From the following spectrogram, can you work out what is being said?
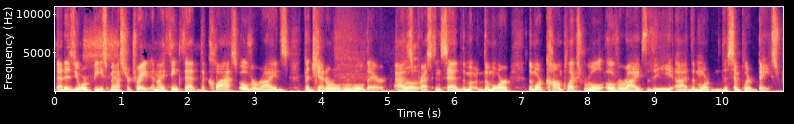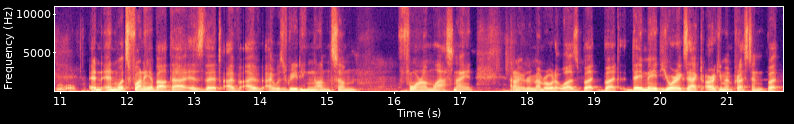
that is your beast master trait, and I think that the class overrides the general rule there. As Well- Preston said, the, the more the more complex rule overrides the uh, the more the simpler base rule. And and what's funny about that is that I've, I've I was reading on some forum last night. I don't even remember what it was, but but they made your exact argument, Preston, but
